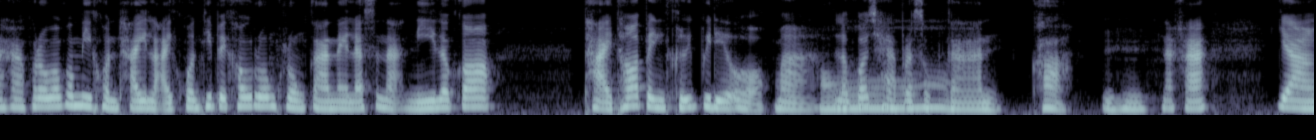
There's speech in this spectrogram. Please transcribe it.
นะคะ เพราะว่าก็มีคนไทยหลายคนที่ไปเข้าร่วมโครงการในลักษณะนี้ แล้วก็ถ่ายทอดเป็นคลิปวิดีโอออกมาอ๋อแล้วก็แชร์ประสบการณ์ค่ะอือฮึนะคะ อย่าง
